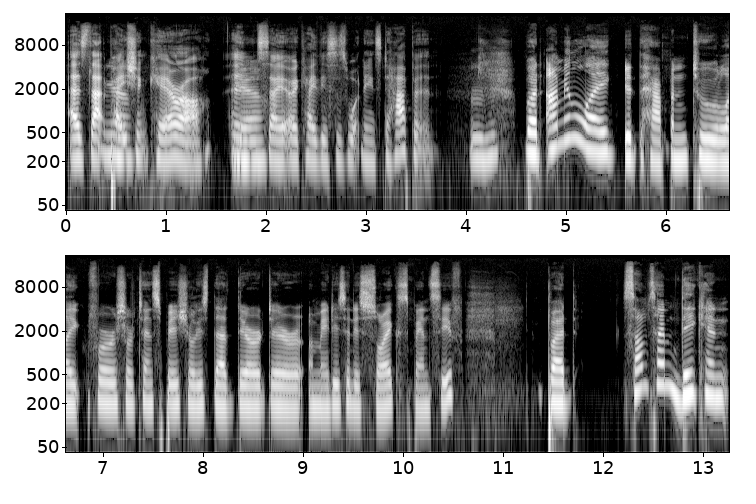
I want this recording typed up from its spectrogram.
as that Yeah. patient carer and Yeah. say, okay, this is what needs to happen. Mm-hmm. But I mean, like it happened to like for certain specialists that their their uh, medicine is so expensive, but sometimes they can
